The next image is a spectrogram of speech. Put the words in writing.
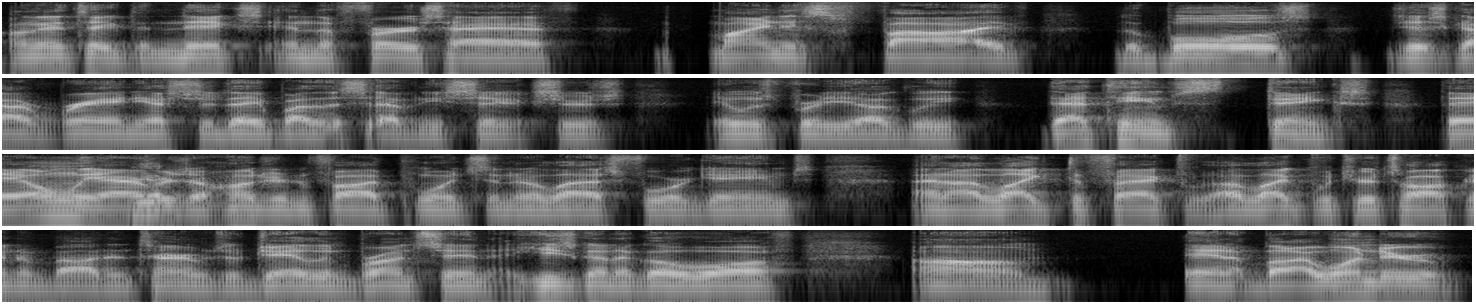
I'm going to take the Knicks in the first half minus five. The Bulls just got ran yesterday by the 76ers. It was pretty ugly. That team stinks. They only average yep. 105 points in their last four games. And I like the fact, I like what you're talking about in terms of Jalen Brunson. He's going to go off. Um, and but I wonder,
